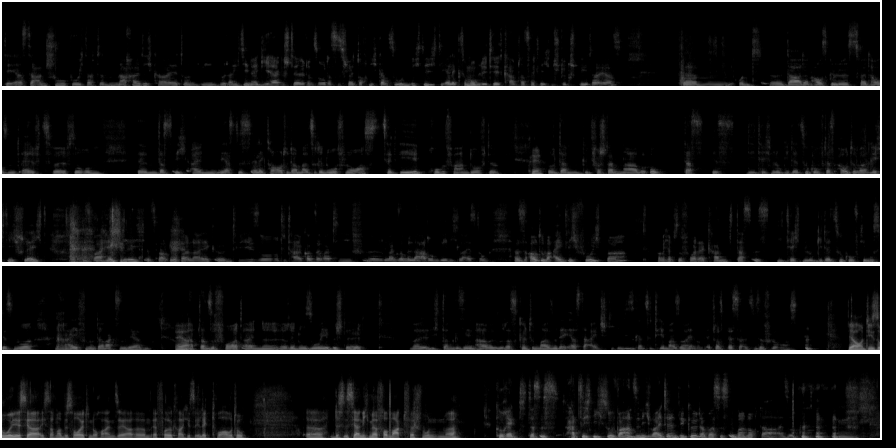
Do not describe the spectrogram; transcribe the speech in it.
der erste Anschub, wo ich dachte, hm, Nachhaltigkeit und wie wird eigentlich die Energie hergestellt und so, das ist vielleicht doch nicht ganz so unwichtig. Die Elektromobilität kam tatsächlich ein Stück später erst. Ähm, und äh, da dann ausgelöst 2011, 12 so rum, ähm, dass ich ein erstes Elektroauto damals Renault Florence ZE Probe fahren durfte okay. und dann verstanden habe, oh, das ist die Technologie der Zukunft. Das Auto war richtig schlecht. Es war hässlich, es war Oberlike irgendwie, so total konservativ, äh, langsame Ladung, wenig Leistung. Also das Auto war eigentlich furchtbar, aber ich habe sofort erkannt, das ist die Technologie der Zukunft. Die muss jetzt nur reifen und erwachsen werden. Ja. Und habe dann sofort eine Renault Zoe bestellt weil ich dann gesehen habe, so das könnte mal so der erste Einstieg in dieses ganze Thema sein und etwas besser als dieser Florence. Ja, und die Zoe ist ja, ich sag mal, bis heute noch ein sehr ähm, erfolgreiches Elektroauto. Äh, das ist ja nicht mehr vom Markt verschwunden, ne? Korrekt. Das ist, hat sich nicht so wahnsinnig weiterentwickelt, aber es ist immer noch da. Also mhm.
